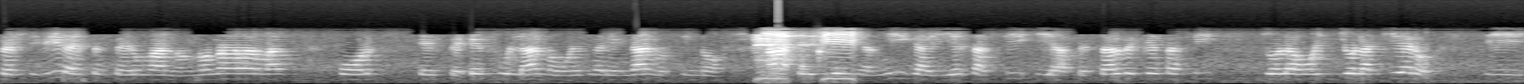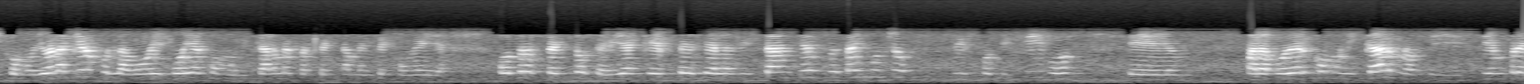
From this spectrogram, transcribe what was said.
percibir a ese ser humano, no nada más por este, es fulano o es merengano, sino, ah, es mi amiga y es así, y a pesar de que es así, yo la voy, yo la quiero, y como yo la quiero, pues la voy, voy a comunicarme perfectamente con ella. Otro aspecto sería que pese a las distancias, pues hay muchos dispositivos eh, para poder comunicarnos y siempre,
